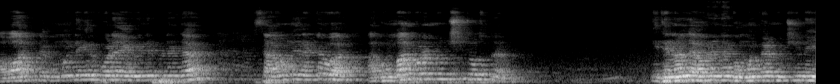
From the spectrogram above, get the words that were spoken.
ఆ వాకిట గుమ్మం దగ్గర కూడా ఏమి నిండిపోయిందంట? స్థలం లేదంటే ఆ గుమ్మాలు కూడా నుంచి చూస్తున్నారు. ఈ దినాల్లో ఎవరైనా గుమ్మం కాడ నుంచుని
